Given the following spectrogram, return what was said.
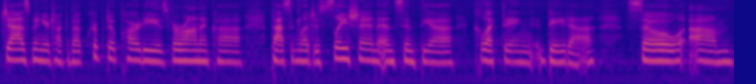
Jasmine, you're talking about crypto parties, Veronica passing legislation, and Cynthia collecting data. So um,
